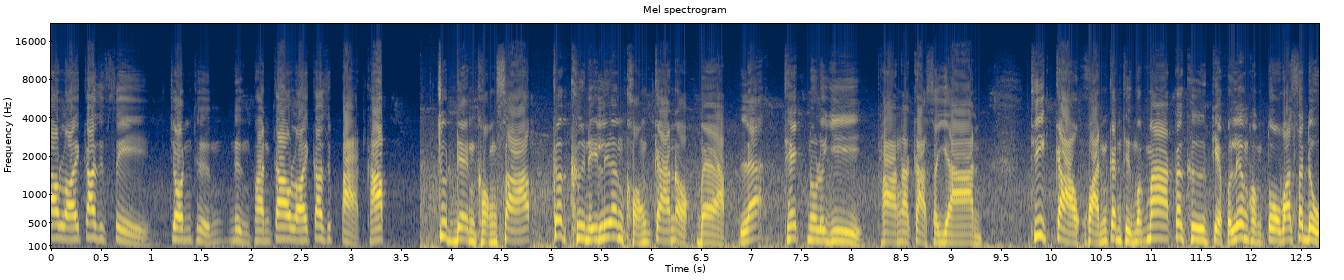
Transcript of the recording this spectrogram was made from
1994 จนถึง 1998 ครับ จุดเด่นของ s a r p ก็คือในเรื่องของการออกแบบและเทคโนโลยีทางอากาศยาน ที่กล่าวขวัญกันถึงมากๆ ก็คือเกี่ยวกับเรื่องของตัววัสดุ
